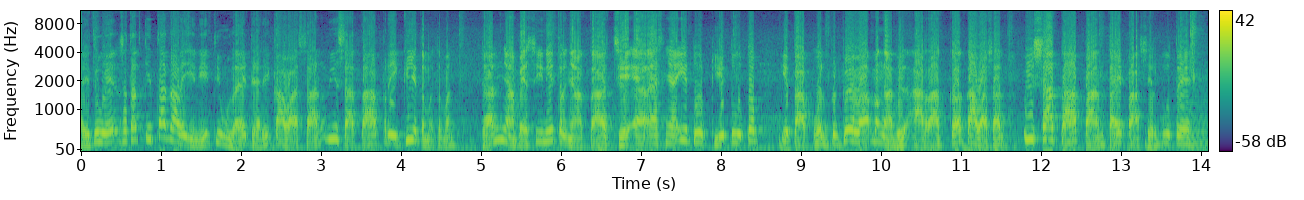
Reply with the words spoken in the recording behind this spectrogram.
By the way, setat kita kali ini dimulai dari kawasan wisata Perigi ya teman-teman. Dan nyampe sini ternyata JLS-nya itu ditutup. Kita pun berbelok mengambil arah ke kawasan wisata Pantai Pasir Putih.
